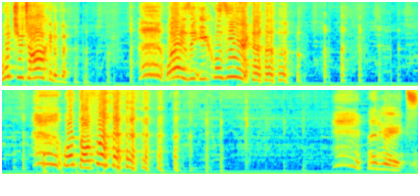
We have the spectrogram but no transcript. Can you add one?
What you talking about? Why is it equal zero? what the fuck? That hurts.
